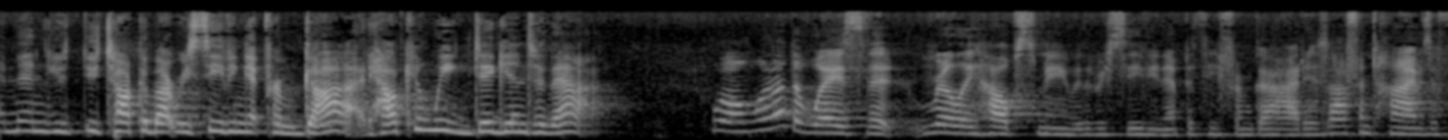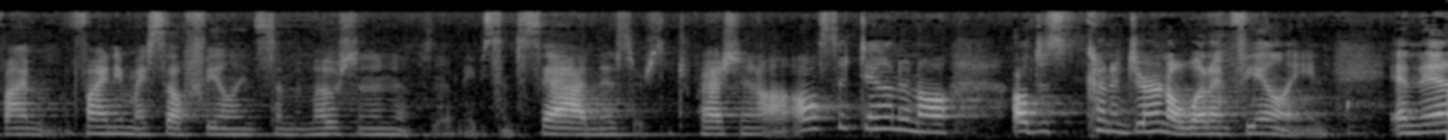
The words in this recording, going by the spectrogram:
And then you, you talk about receiving it from God. How can we dig into that? Well, one of the ways that really helps me with receiving empathy from God is oftentimes if I'm finding myself feeling some emotion, maybe some sadness or some depression, I'll, I'll sit down and I'll, I'll just kind of journal what I'm feeling. And then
